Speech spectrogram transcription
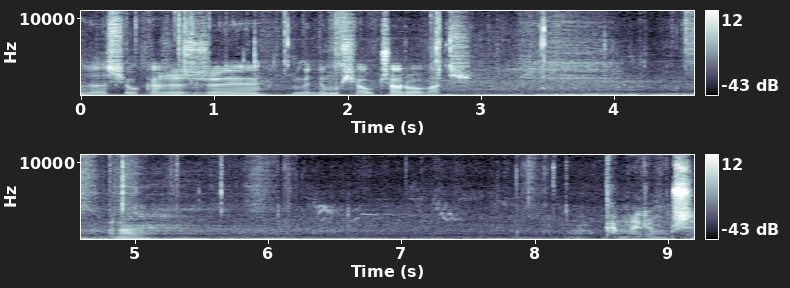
A zaraz się okaże, że będę musiał czarować. Dobra. Muszę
